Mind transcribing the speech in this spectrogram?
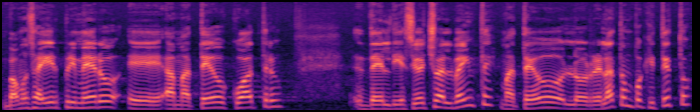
Vamos a ir primero eh, a Mateo 4, del 18 al 20. Mateo lo relata un poquitito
